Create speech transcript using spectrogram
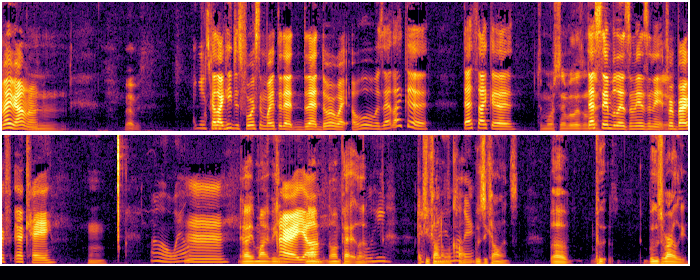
maybe I'm wrong. Mm. Maybe. I guess. Cause like he just forced him way through that that doorway. Oh, was that like a? That's like a. Some more symbolism. That's there? symbolism, isn't it? Yeah. For birth. Okay. Mm. Oh well. Mm. Yeah, it might be. All right, y'all. No, no impact. well. I keep calling him, destroyed call Bootsy Collins. Uh, Bo- Boots Riley.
